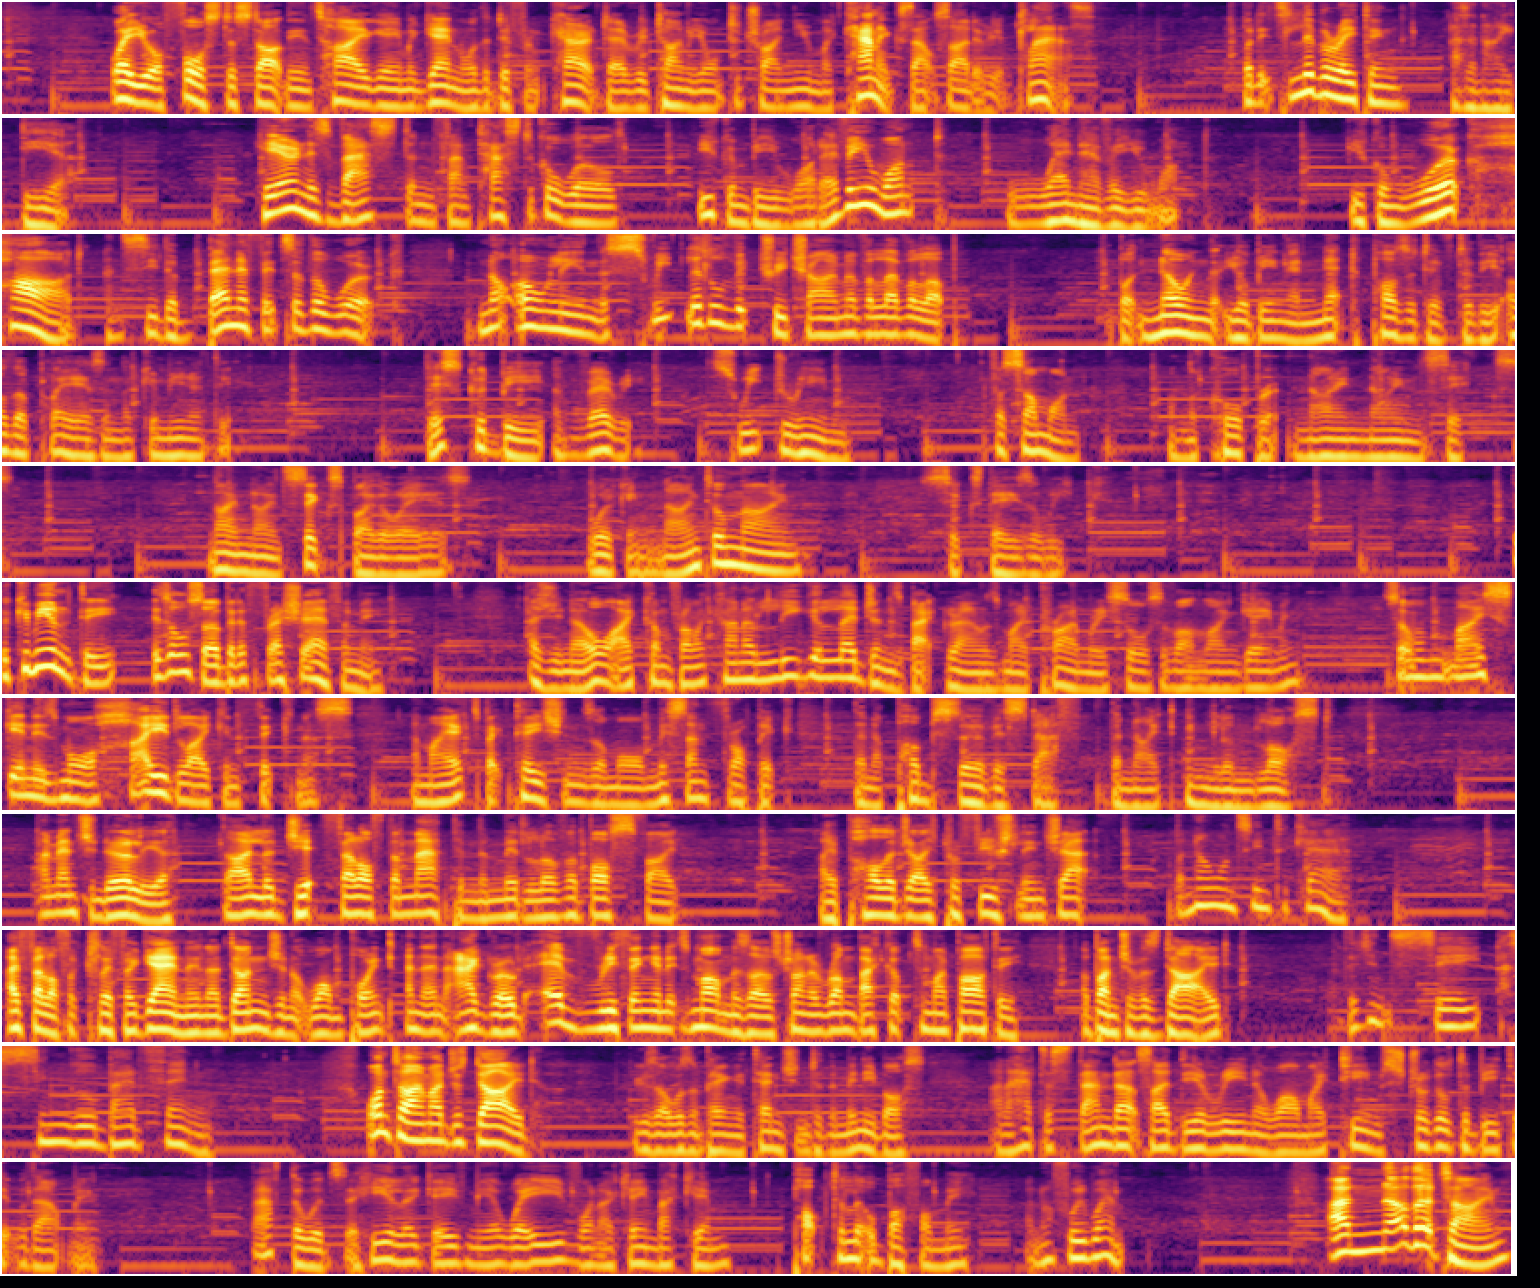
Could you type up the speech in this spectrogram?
where you are forced to start the entire game again with a different character every time you want to try new mechanics outside of your class. But it's liberating as an idea. Here in this vast and fantastical world, you can be whatever you want, whenever you want. You can work hard and see the benefits of the work, not only in the sweet little victory chime of a level up, but knowing that you're being a net positive to the other players in the community. This could be a very sweet dream for someone on the corporate 996. 996, by the way, is working 9 till 9, 6 days a week. The community is also a bit of fresh air for me. As you know, I come from a kind of League of Legends background as my primary source of online gaming, so my skin is more hide like in thickness and my expectations are more misanthropic than a pub service staff the night England lost. I mentioned earlier that I legit fell off the map in the middle of a boss fight. I apologised profusely in chat, but no one seemed to care. I fell off a cliff again in a dungeon at one point and then aggroed everything in its mum as I was trying to run back up to my party. A bunch of us died, but they didn't see a single bad thing. One time I just died, because I wasn't paying attention to the mini boss, and I had to stand outside the arena while my team struggled to beat it without me. Afterwards, the healer gave me a wave when I came back in, popped a little buff on me, and off we went. Another time,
